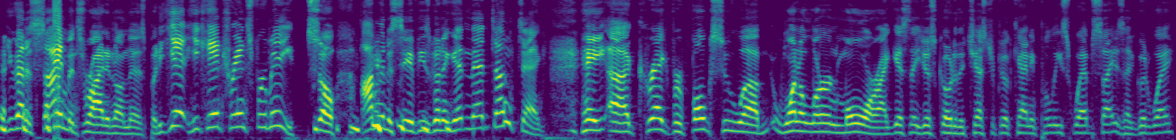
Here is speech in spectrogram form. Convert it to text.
you got assignments riding on this, but he can't he can't transfer me. So I'm going to see if he's going to get in that dunk tank. Hey, uh, Craig, for folks who uh, want to learn more, I guess they just go to the Chesterfield County Police website. Is that a good way?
